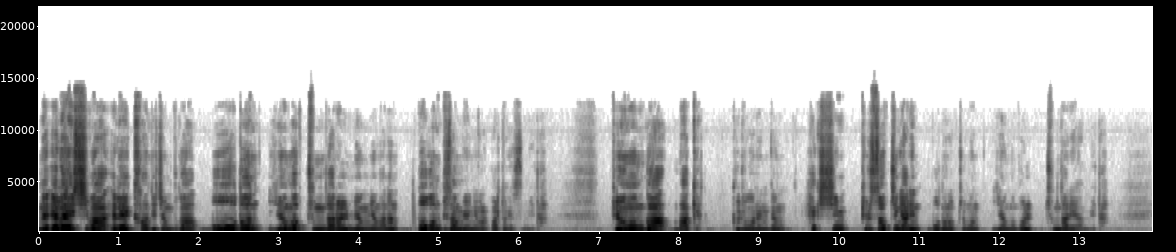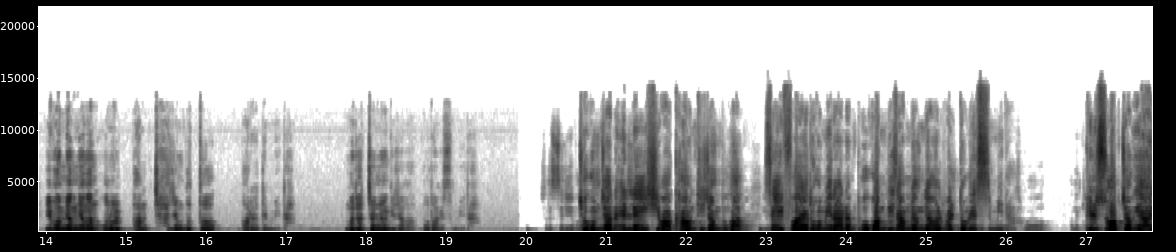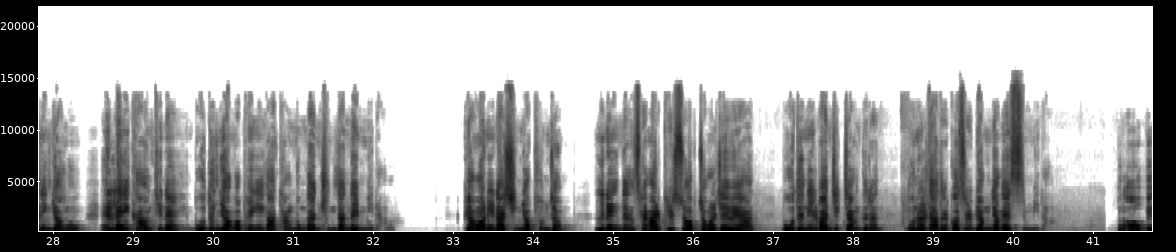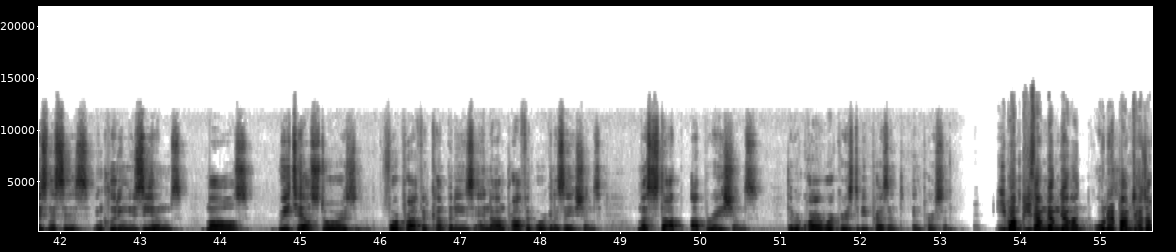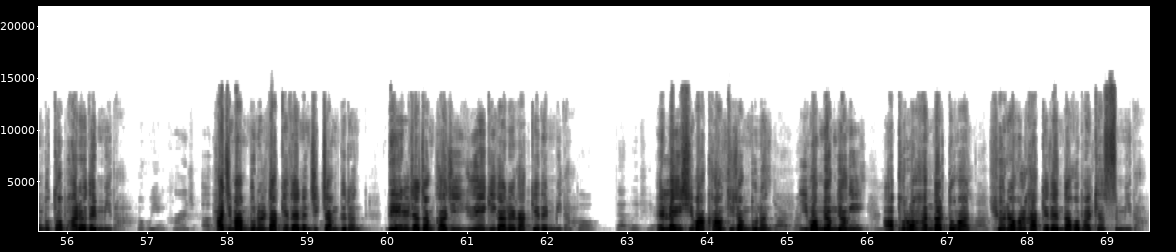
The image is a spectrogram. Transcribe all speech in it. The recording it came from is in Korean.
네, LA시와 LA 카운티 정부가 모든 영업 중단을 명령하는 보건 비상 명령을 발동했습니다. 병원과 마켓, 그리고 은행 등 핵심 필수 업종이 아닌 모든 업종은 영업을 중단해야 합니다. 이번 명령은 오늘 밤 자정부터 발효됩니다. 먼저 전용 기자가 보도하겠습니다. 조금 전 LA시와 카운티 정부가 세이프 앳 홈이라는 보건 비상 명령을 발동했습니다. 필수 업종이 아닌 경우 LA 카운티 내 모든 영업 행위가 당분간 중단됩니다. 병원이나 식료품점, 은행 등 생활 필수 업종을 제외한 모든 일반 직장들은 문을 닫을 것을 명령했습니다. But all businesses, including museums, malls, retail stores, for profit companies, and nonprofit organizations, must stop operations that require workers to be present in person. 이번 비상명령은 오늘 밤 자정부터 발효됩니다. 하지만 문을 닫게 되는 직장들은 내일 자정까지 유예 기간을 갖게 됩니다. LA시와 카운티 정부는 이번 명령이 앞으로 한 달 동안 효력을 갖게 된다고 밝혔습니다.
